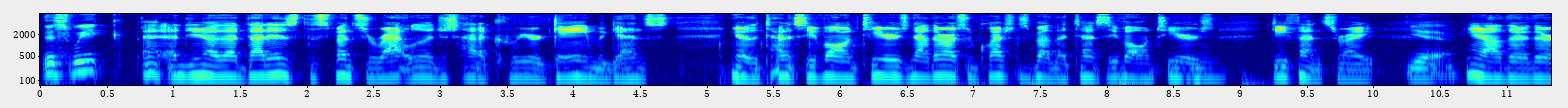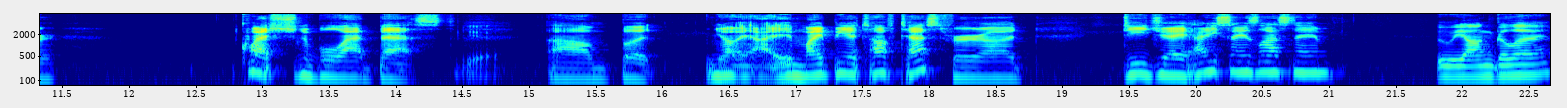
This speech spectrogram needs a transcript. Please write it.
this week. And, and you know that that is the Spencer Rattler that just had a career game against you know the Tennessee Volunteers. Now there are some questions about that Tennessee Volunteers defense, right? Yeah, You know they're they're questionable at best. yeah. Um, but you know, it, it might be a tough test for uh, DJ. How do you say his last name? Uyangale.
